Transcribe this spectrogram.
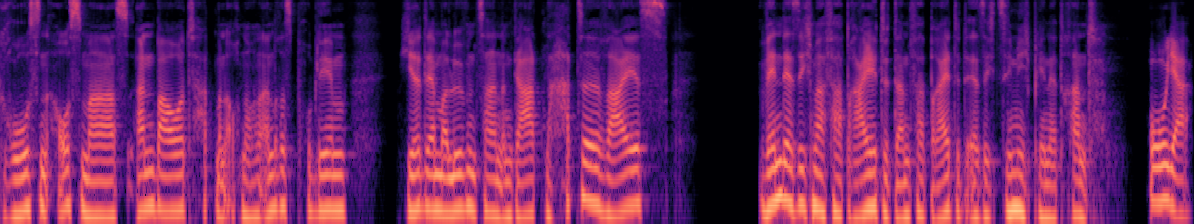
großen Ausmaß anbaut, hat man auch noch ein anderes Problem. Jeder, der mal Löwenzahn im Garten hatte, weiß, wenn der sich mal verbreitet, dann verbreitet er sich ziemlich penetrant. Oh ja.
